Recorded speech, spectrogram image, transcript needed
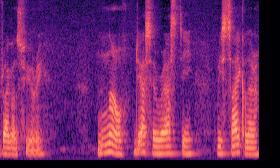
dragon's fury. No just a rusty recycler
